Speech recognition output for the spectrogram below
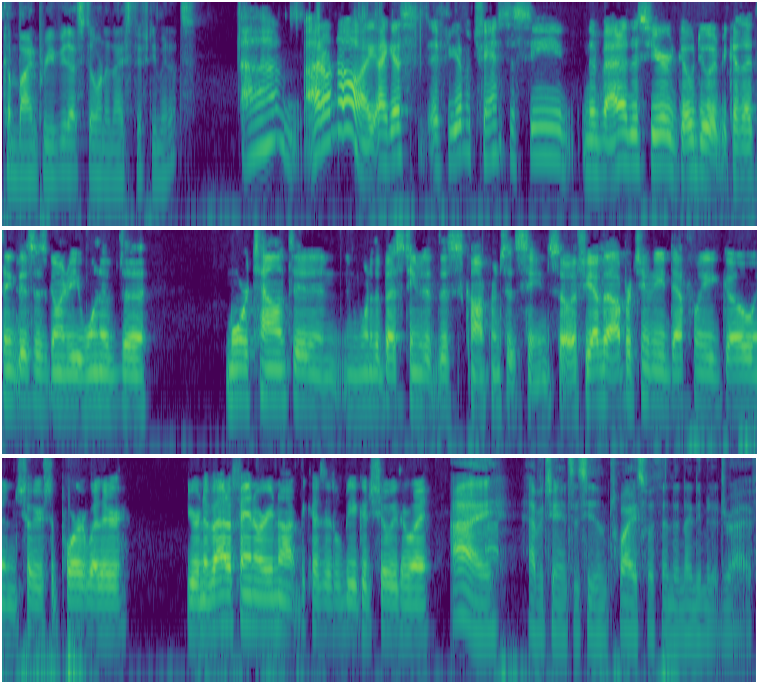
combined preview, that's still in a nice fifty minutes. Um, I don't know. I, I guess if you have a chance to see Nevada this year, go do it because I think this is going to be one of the more talented and, and one of the best teams that this conference has seen. So if you have the opportunity, definitely go and show your support, whether you're a Nevada fan or you're not, because it'll be a good show either way. I have a chance to see them twice within a ninety minute drive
